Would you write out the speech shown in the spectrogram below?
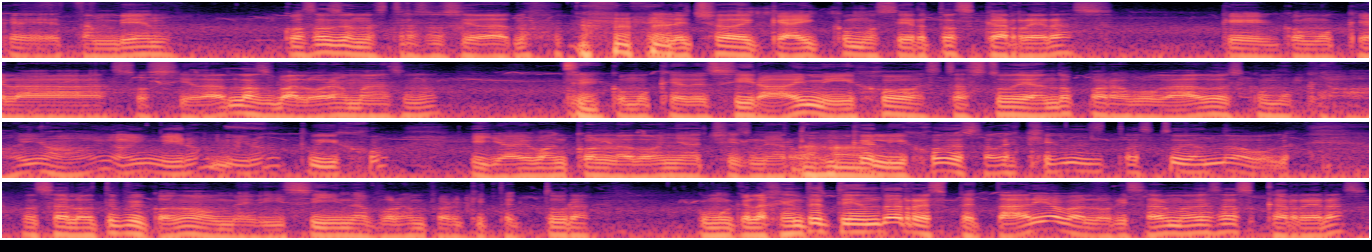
que también cosas de nuestra sociedad, ¿no? El hecho de que hay como ciertas carreras que como que la sociedad las valora más, ¿no? Sí. como que decir, ay, mi hijo está estudiando para abogado, es como que, ay, ay, ay, mira, mira, tu hijo. Y ya ahí van con la doña a chismear, que el hijo de sabe quién está estudiando abogado. O sea, lo típico, no, medicina, por ejemplo, arquitectura. Como que la gente tiende a respetar y a valorizar más esas carreras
